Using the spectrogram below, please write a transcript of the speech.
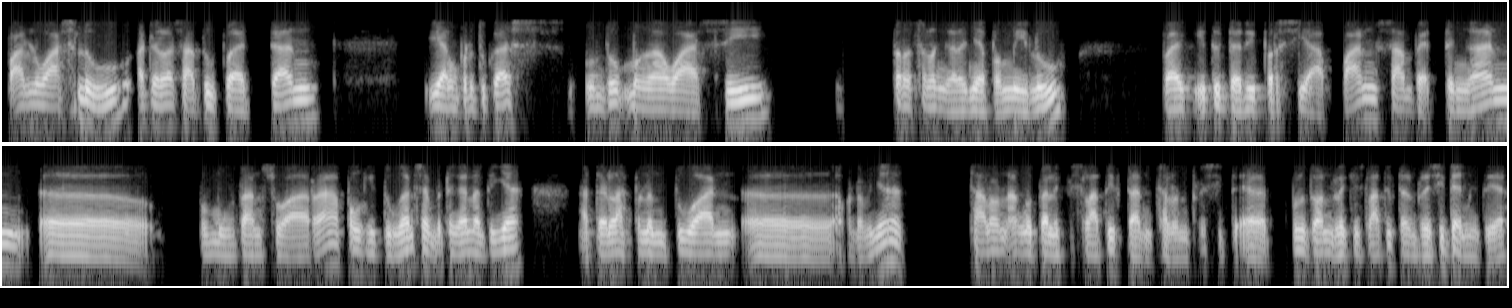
Panwaslu adalah satu badan yang bertugas untuk mengawasi terselenggaranya pemilu, baik itu dari persiapan sampai dengan eh, pemungutan suara, penghitungan sampai dengan nantinya adalah penentuan eh, apa namanya calon anggota legislatif dan calon presiden eh, penentuan legislatif dan presiden gitu ya.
